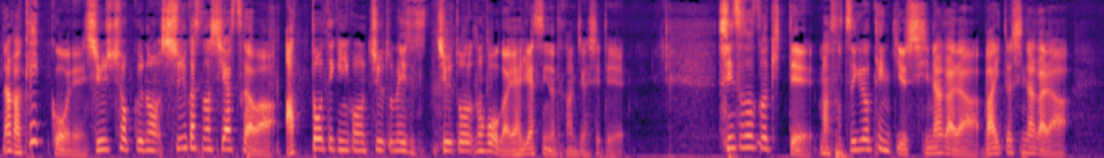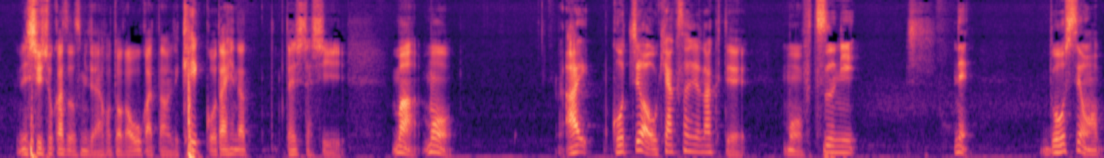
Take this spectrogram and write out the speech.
なんか結構ね、就職の、就活のしやすさは圧倒的にこの中途面接、中途の方がやりやすいなって感じがしてて。新卒の時って、まあ、卒業研究しながら、バイトしながら、ね、就職活動するみたいなことが多かったので、結構大変だったでしたし、まあ、もう、あい、こっちはお客さんじゃなくて、もう普通に、ね、どうしても、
